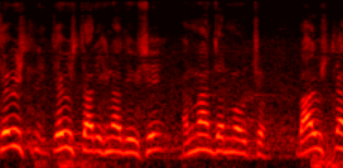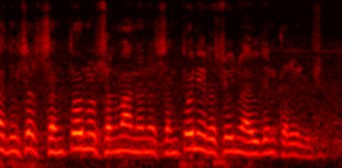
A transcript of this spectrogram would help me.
ત્રેવીસ ત્રેવીસ તારીખના દિવસે હનુમાન જન્મ ઉત્સવ. બાવીસના દિવસે સંતોનું સન્માન અને સંતોની રસોઈનું આયોજન કરેલું છે.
